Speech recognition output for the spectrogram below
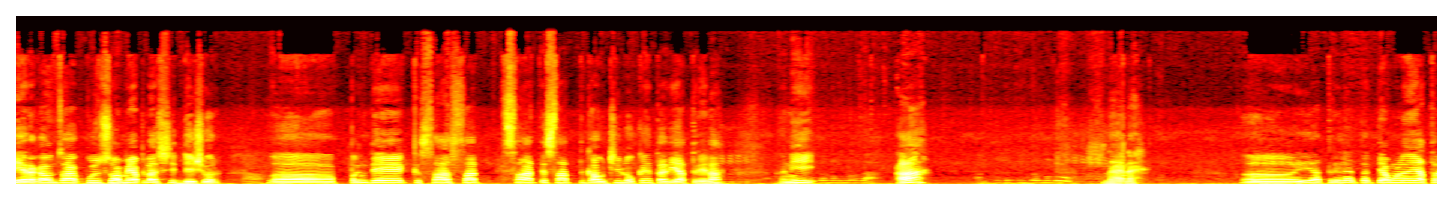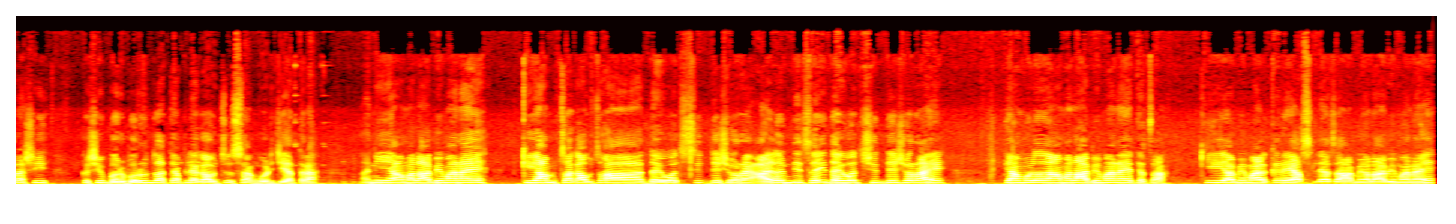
तेरा गावचा कुलस्वामी आपला सिद्धेश्वर. पण ते सहा सात सहा ते सात गावची लोक येतात यात्रेला. आणि आ? नाही नाही. यात्रेला येतात त्यामुळे यात्रा अशी कशी भरभरून जाते आपल्या गावची सांगोडची यात्रा. आणि आम्हाला अभिमान आहे की आमचा गावचा दैवत सिद्धेश्वर आहे. आळंदीचंही दैवत सिद्धेश्वर आहे. त्यामुळं आम्हाला अभिमान आहे त्याचा की आम्ही माळकरी असल्याचा आम्हाला अभिमान आहे.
